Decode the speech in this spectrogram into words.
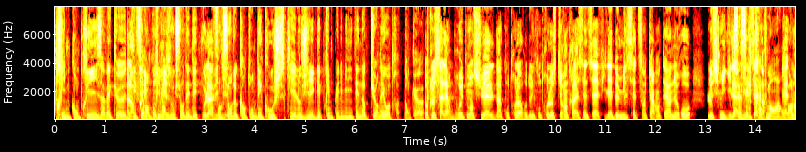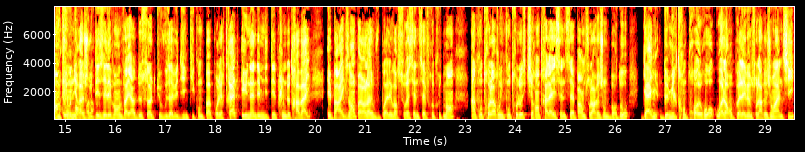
prime comprise, avec euh, Alors, différentes prime primes comprise, en fonction des, des- en fonction de quand on découche, ce qui est logique, des primes pénibilité nocturne et autres. Donc euh, Donc le salaire brut mensuel d'un contrôleur ou d'une contrôleuse qui rentre à la SNCF, il est de 1741 euros. Le SMIC, il à ça c'est le 1700 traitement. Hein, on parle du et on y traitement, rajoute voilà. des éléments de variable de solde que vous avez dit qui comptent pas pour les retraites et une indemnité de prime de travail. Et par exemple, alors là, vous pouvez aller voir sur SNCF recrutement, un contrôleur ou une contrôleuse qui rentre à la SNCF, par exemple sur la région de Bordeaux, gagne 2033 euros, ou alors on peut aller même sur la région à Annecy,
